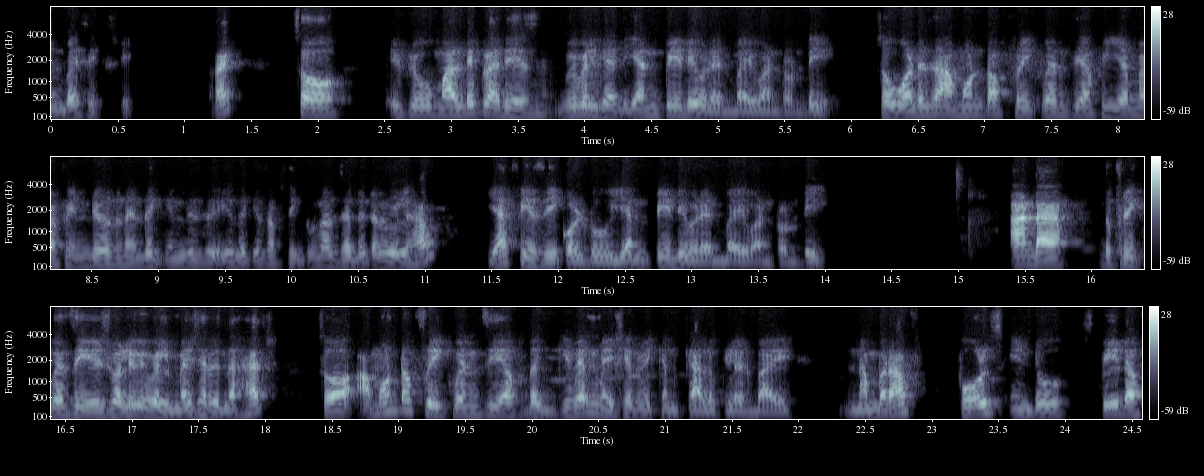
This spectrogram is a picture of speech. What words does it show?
n by 60 right? So if you multiply this we will get np divided by 120 so what is the amount of frequency of emf induced in the in this in the case of synchronous generator we will have? F is equal to np divided by 120 and uh, the frequency usually we will measure in the hertz so amount of frequency of the given machine we can calculate by number of poles into speed of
